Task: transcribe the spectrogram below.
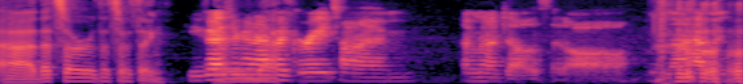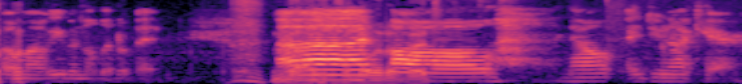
uh, that's our that's our thing. You guys are gonna me have a great time. I'm not jealous at all. I'm not having FOMO even a little bit. Not At even a little all. No, I do not care.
